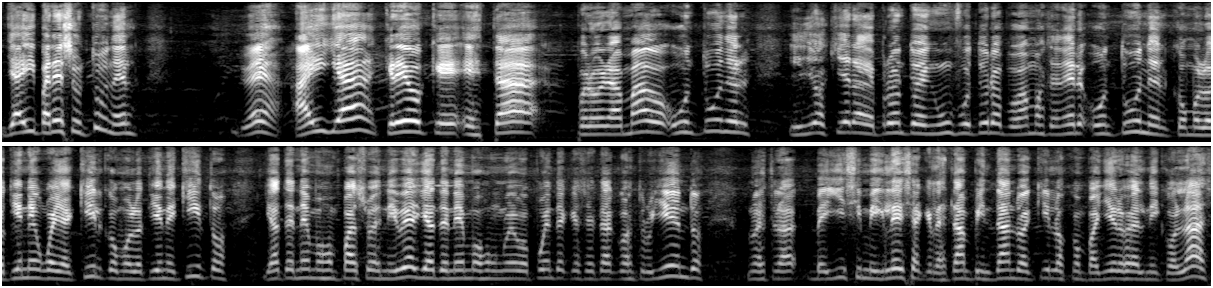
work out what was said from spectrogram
ya ahí parece un túnel, ahí ya creo que está programado un túnel y Dios quiera de pronto en un futuro podamos tener un túnel como lo tiene Guayaquil, como lo tiene Quito, ya tenemos un paso de nivel, ya tenemos un nuevo puente que se está construyendo, nuestra bellísima iglesia que la están pintando aquí los compañeros del Nicolás,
